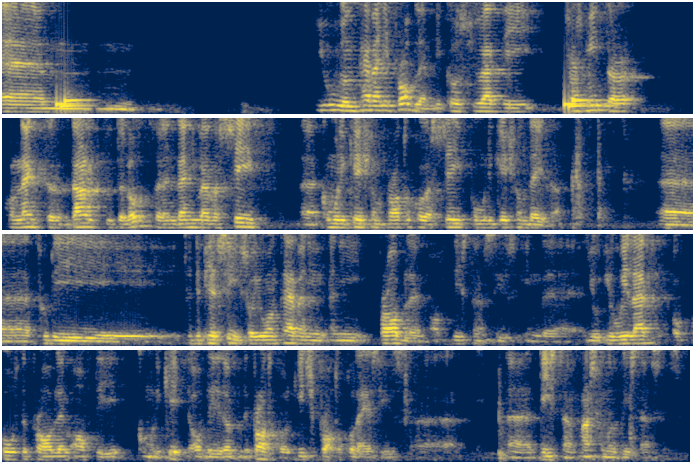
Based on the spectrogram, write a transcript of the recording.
um, you won't have any problem because you have the transmitter connector direct to the load cell, and then you have a safe uh, communication protocol, a safe communication data uh, to the to the PLC. So you won't have any any problem of distances in the. You, you will have, of course, the problem of the communicate of the of the protocol. Each protocol has its uh, uh distance, maximum distances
